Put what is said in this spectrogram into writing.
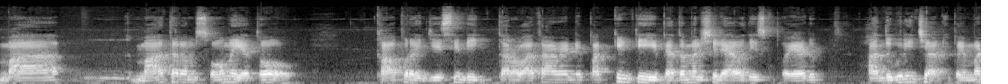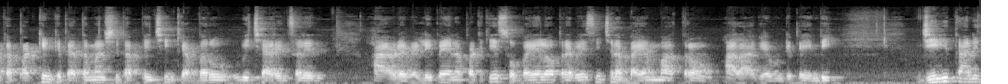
మా మాతరం సోమయ్యతో కాపురం చేసింది. తర్వాత ఆవిడ్ని పక్కింటి పెద్ద మనిషి లేవదీసుకుపోయాడు అందుగురించి అందు గురించి అటు పిమ్మట పక్కింటి పెద్ద మనిషి తప్పించి ఇంకెవ్వరూ విచారించలేదు. ఆవిడ వెళ్ళిపోయినప్పటికీ సుబ్బయ్యలో ప్రవేశించిన భయం మాత్రం అలాగే ఉండిపోయింది. జీవితాన్ని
